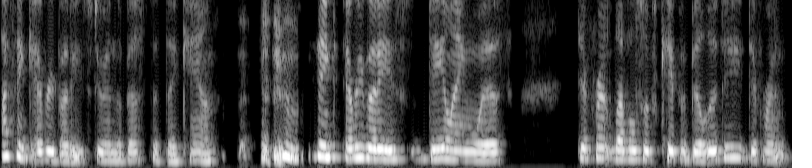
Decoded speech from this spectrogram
I think everybody's doing the best that they can. I think everybody's dealing with different levels of capability, different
